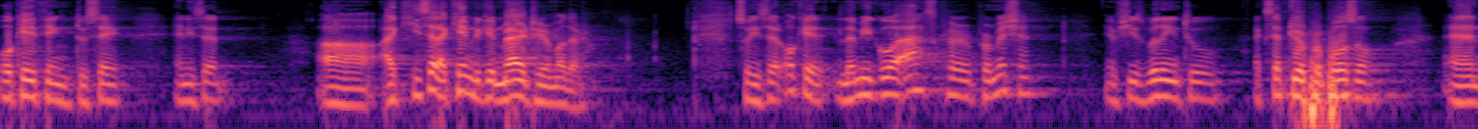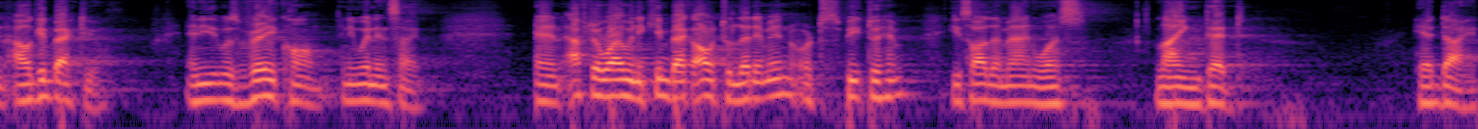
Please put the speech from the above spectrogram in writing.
okay thing to say. And he said, uh, I, he said, I came to get married to your mother. So he said, Okay, let me go ask her permission if she's willing to accept your proposal, and I'll get back to you. And he was very calm, and he went inside. And after a while, when he came back out to let him in or to speak to him, he saw the man was lying dead. He had died.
